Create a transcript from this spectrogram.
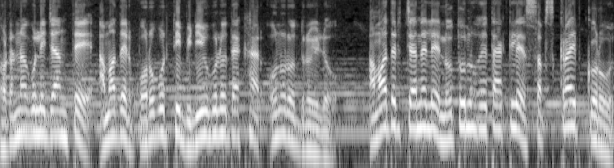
ঘটনাগুলি জানতে আমাদের পরবর্তী ভিডিওগুলো দেখার অনুরোধ রইল। আমাদের চ্যানেলে নতুন হয়ে থাকলে সাবস্ক্রাইব করুন।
